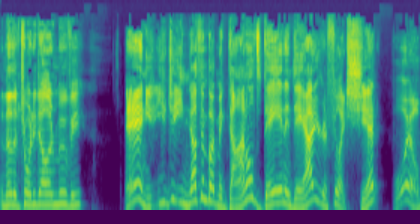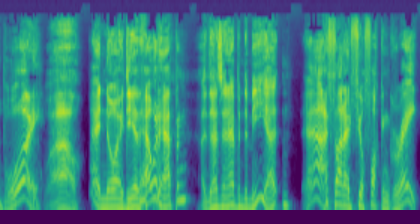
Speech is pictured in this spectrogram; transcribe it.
Another $20 movie. Man, you, you eat nothing but McDonald's day in and day out. You're going to feel like shit. Boy, oh boy. Wow. I had no idea that would happen. It hasn't happened to me yet. Yeah, I thought I'd feel fucking great.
